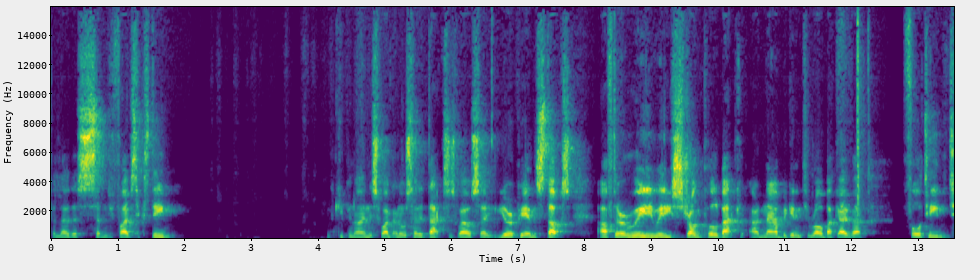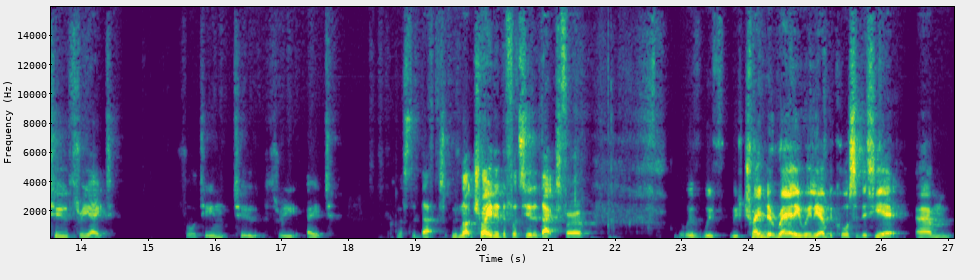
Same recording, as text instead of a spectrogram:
below the 75.16. Keep an eye on this one and also the DAX as well. So European stocks, after a really, really strong pullback, are now beginning to roll back over. 14.238. 14.238. That's the DAX. We've not traded the FTSE or the DAX for we've we've we've traded it rarely really over the course of this year. Um,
